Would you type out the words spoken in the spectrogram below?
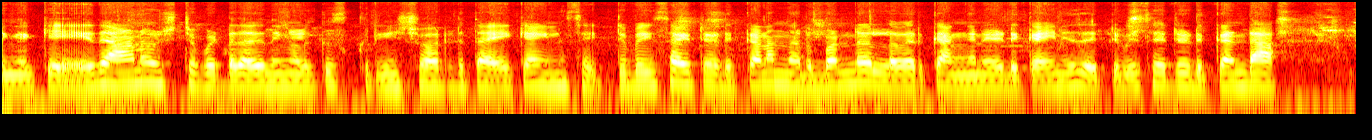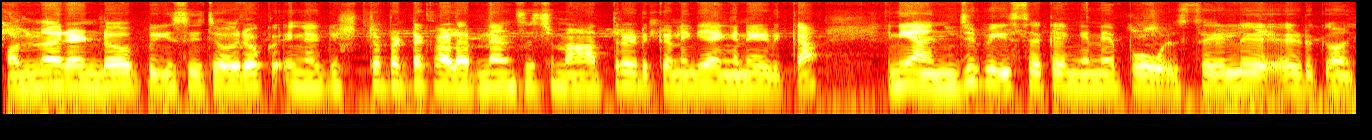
നിങ്ങൾക്ക് ഏതാണോ ഇഷ്ടപ്പെട്ടത് അത് നിങ്ങൾക്ക് സ്ക്രീൻഷോട്ട് എടുത്ത് അയക്കാം. ഇനി സെറ്റ് ബേസ് ആയിട്ട് എടുക്കണം. നിർബന്ധമുള്ളവർക്ക് അങ്ങനെ എടുക്കാം. ഇനി സെറ്റ് ബേസ് ആയിട്ട് എടുക്കണ്ട. ഒന്നോ രണ്ടോ പീസ് വെച്ച് ഓരോ നിങ്ങൾക്ക് ഇഷ്ടപ്പെട്ട കളറിനനുസരിച്ച് മാത്രം എടുക്കണമെങ്കിൽ അങ്ങനെ എടുക്കാം. ഇനി അഞ്ച് പീസൊക്കെ എങ്ങനെ ഇപ്പോൾ ഹോൾസെയിൽ എടുക്കാം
